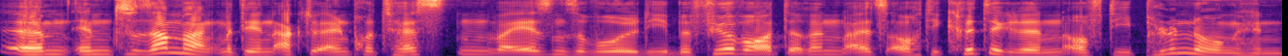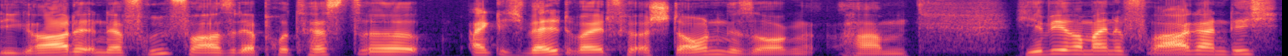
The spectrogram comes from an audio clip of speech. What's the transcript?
Ähm, Im Zusammenhang mit den aktuellen Protesten weisen sowohl die Befürworterinnen als auch die Kritikerinnen auf die Plünderungen hin, die gerade in der Frühphase der Proteste eigentlich weltweit für Erstaunen gesorgt haben. Hier wäre meine Frage an dich.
